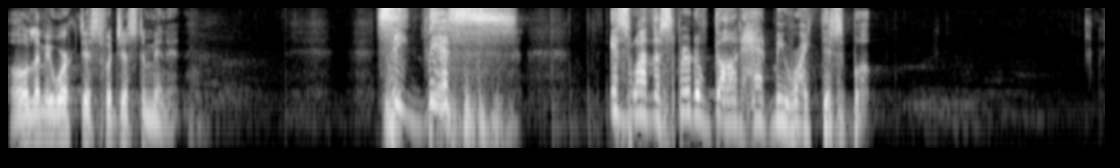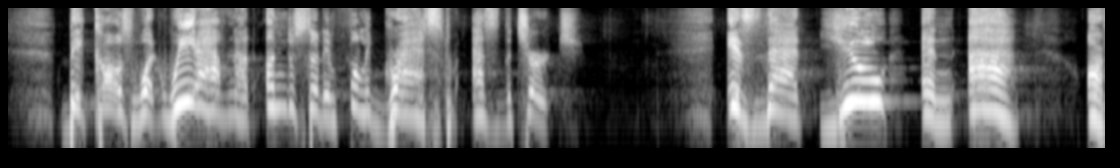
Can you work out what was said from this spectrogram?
Oh, let me work this for just a minute. See, this is why the Spirit of God had me write this book. Because what we have not understood and fully grasped as the church is that you and I are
